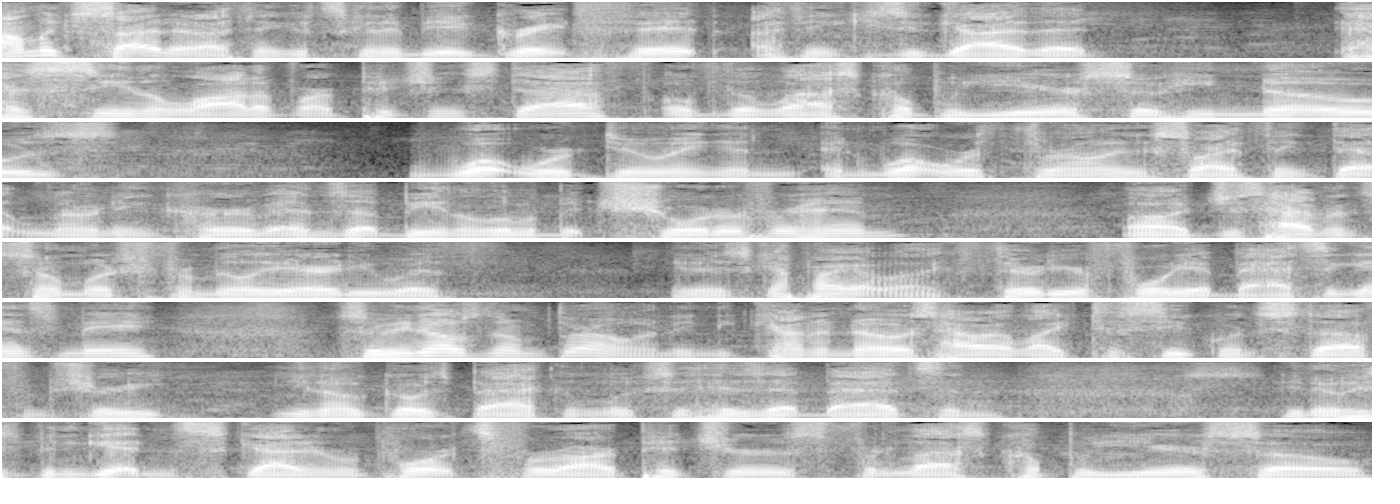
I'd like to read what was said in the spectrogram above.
I'm excited. I think it's going to be a great fit. I think he's a guy that has seen a lot of our pitching staff over the last couple years, so he knows what we're doing and, and, what we're throwing. So I think that learning curve ends up being a little bit shorter for him. Uh, just having so much familiarity with you know, he's got probably got like 30 or 40 at bats against me, so he knows what I'm throwing, and he kind of knows how I like to sequence stuff. I'm sure he, you know, goes back and looks at his at bats, and you know, he's been getting scouting reports for our pitchers for the last couple years, so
